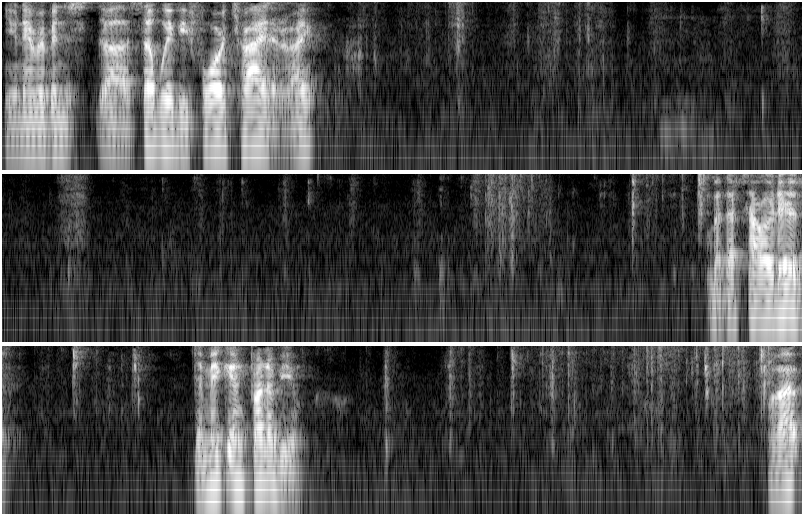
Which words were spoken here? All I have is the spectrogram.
you've never been to uh, Subway before, try it. All right. But that's how it is. They make it in front of you. All right?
